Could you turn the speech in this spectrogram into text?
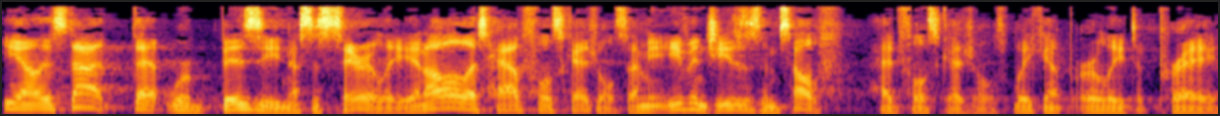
you know, it's not that we're busy necessarily, and all of us have full schedules. I mean, even Jesus himself had full schedules, waking up early to pray,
